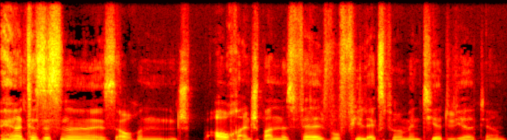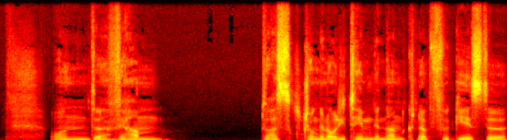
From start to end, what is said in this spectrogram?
Ja, das ist, eine, ist auch, ein, auch ein spannendes Feld, wo viel experimentiert wird, ja. Und äh, wir haben Du hast schon genau die Themen genannt, Knöpfe, Geste,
